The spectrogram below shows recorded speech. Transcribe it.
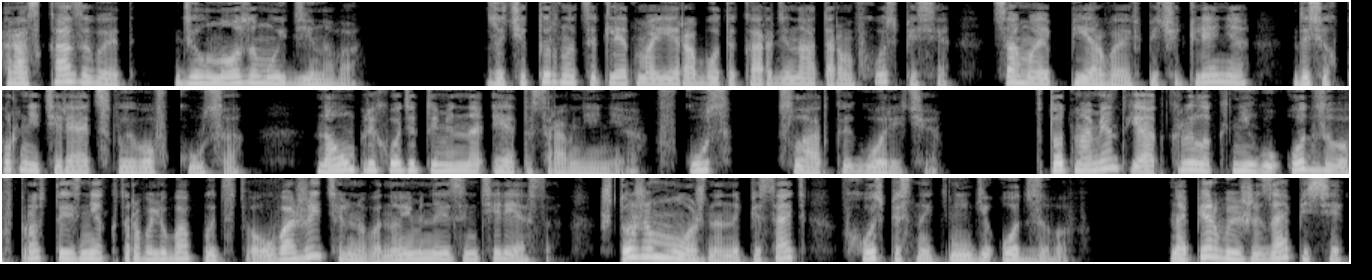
Рассказывает Дилноза Муйдинова. За 14 лет моей работы координатором в хосписе самое первое впечатление до сих пор не теряет своего вкуса. На ум приходит именно это сравнение — вкус сладкой горечи. В тот момент я открыла книгу отзывов просто из некоторого любопытства, уважительного, но именно из интереса. Что же можно написать в хосписной книге отзывов? На первой же записи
